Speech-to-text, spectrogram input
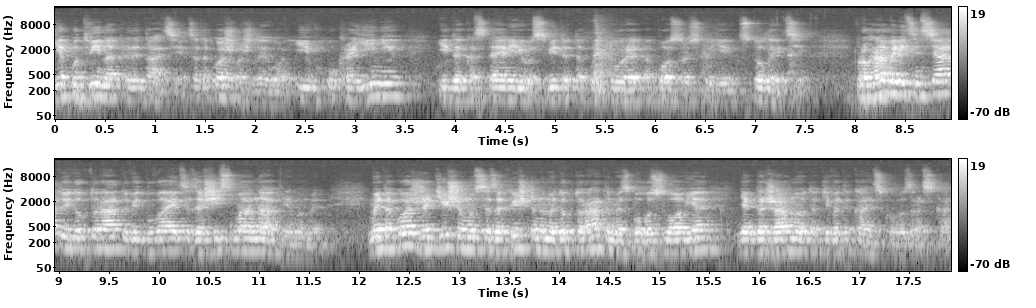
є подвійна акредитація, це також важливо і в Україні, і дикастерії освіти та культури апостольської столиці. Програми ліцензіату і докторату відбуваються за шістьма напрямами. Ми також вже тішимося захищеними докторатами з богослов'я як державного, так і ватиканського зразка.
